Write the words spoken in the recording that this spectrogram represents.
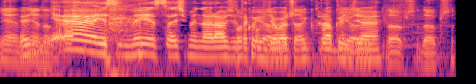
Nie, nie no. Nie, jest, my jesteśmy na razie taką działeczką, tak? która Pokojowy. będzie, Dobrze, dobrze.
